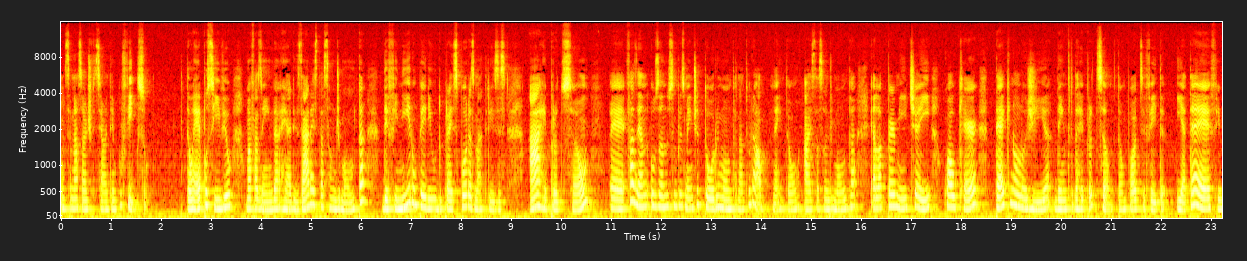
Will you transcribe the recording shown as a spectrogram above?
inseminação artificial em tempo fixo. Então, é possível uma fazenda realizar a estação de monta, definir um período para expor as matrizes à reprodução, é, fazendo, usando simplesmente touro em monta natural, né? Então, a estação de monta, ela permite aí qualquer tecnologia dentro da reprodução. Então, pode ser feita IATF,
